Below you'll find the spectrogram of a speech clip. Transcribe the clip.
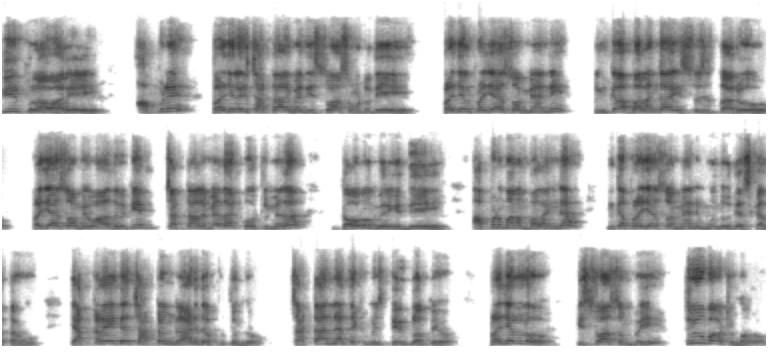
తీర్పు రావాలి. అప్పుడే ప్రజలకు చట్టాల మీద విశ్వాసం ఉంటుంది. ప్రజలు ప్రజాస్వామ్యాన్ని ఇంకా బలంగా విశ్వసిస్తారు. ప్రజాస్వామ్యవాదులకి చట్టాల మీద కోర్టుల మీద గౌరవం పెరిగింది అప్పుడు మనం బలంగా ఇంకా ప్రజాస్వామ్యాన్ని ముందుకు తీసుకెళ్తాము. ఎక్కడైతే చట్టం గాడి తప్పుతుందో చట్టాన్ని అతిక్రమించి తీర్పులు వస్తాయో ప్రజల్లో విశ్వాసం పోయి తిరుగుబాట్లు మొదలవు.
